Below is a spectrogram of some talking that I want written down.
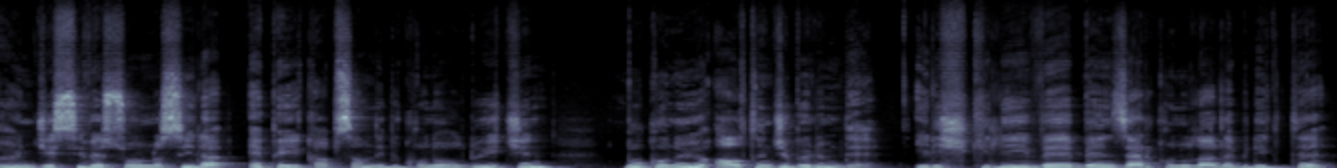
öncesi ve sonrasıyla epey kapsamlı bir konu olduğu için bu konuyu 6. bölümde ilişkili ve benzer konularla birlikte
